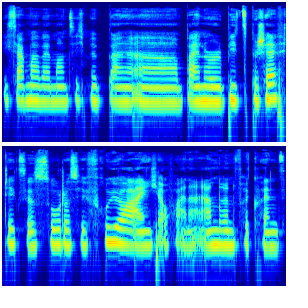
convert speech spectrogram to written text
Ich sag mal, wenn man sich mit äh, Binaural Beats beschäftigt, ist es so, dass wir früher eigentlich auf einer anderen Frequenz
